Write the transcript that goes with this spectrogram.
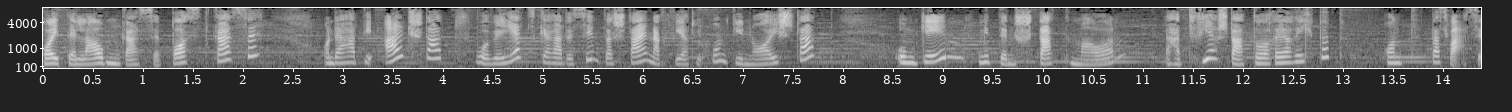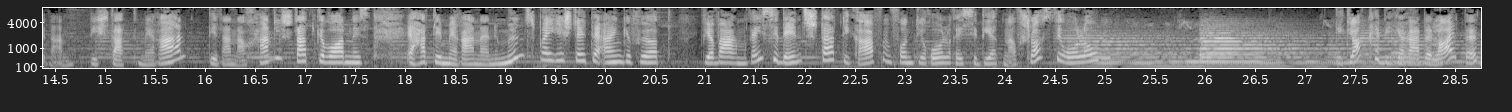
heute Laubengasse, Postgasse. Und er hat die Altstadt, wo wir jetzt gerade sind, das Steinachviertel und die Neustadt, umgeben mit den Stadtmauern. Er hat vier Stadttore errichtet und das war sie dann. Die Stadt Meran, die dann auch Handelsstadt geworden ist. Er hat in Meran eine Münzprägestätte eingeführt. Wir waren Residenzstadt. Die Grafen von Tirol residierten auf Schloss Tirol oben. Die Glocke, die gerade läutet,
